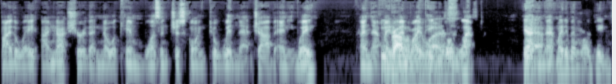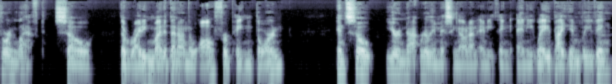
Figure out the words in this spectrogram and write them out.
by the way, I'm not sure that Noah Kim wasn't just going to win that job anyway. And that he might have been why was. Thorne left. Yeah, yeah, and that might have been why peyton Thorne left. So the writing might have been on the wall for peyton Thorne. And so you're not really missing out on anything anyway by him leaving.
